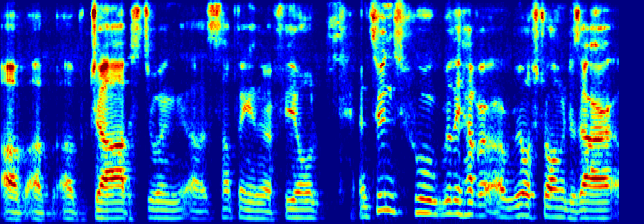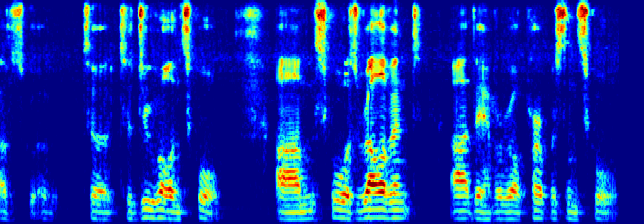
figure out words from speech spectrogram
of, of, of jobs, doing uh, something in their field, and students who really have a, a real strong desire of school, to, to do well in school. Um, school is relevant, uh, they have a real purpose in school.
